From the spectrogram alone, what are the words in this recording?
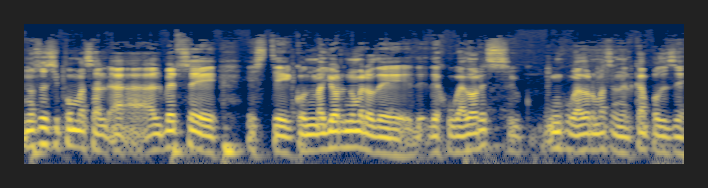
No sé si Pumas al, al verse este con mayor número de, de, de, jugadores, un jugador más en el campo desde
